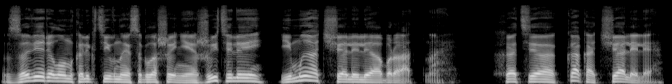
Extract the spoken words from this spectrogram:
Заверил он коллективное соглашение жителей, и мы отчалили обратно. Хотя, как отчалили?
